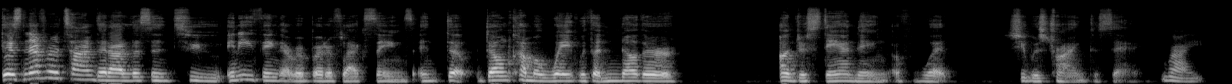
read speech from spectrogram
there's never a time that i listen to anything that roberta flack sings and do- don't come away with another understanding of what she was trying to say Right.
